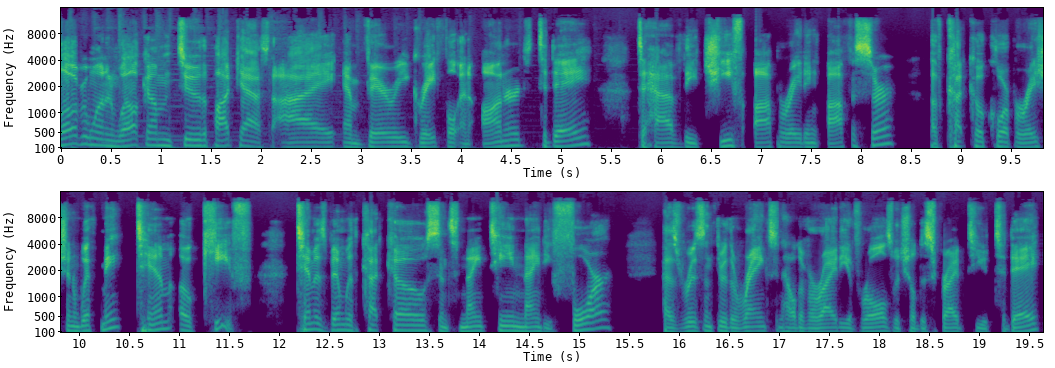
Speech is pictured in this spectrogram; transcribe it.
Hello, everyone, and welcome to the podcast. I am very grateful and honored today to have the Chief Operating Officer of Cutco Corporation with me, Tim O'Keefe. Tim has been with Cutco since 1994, has risen through the ranks and held a variety of roles, which he'll describe to you today,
